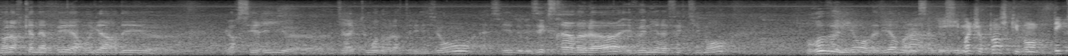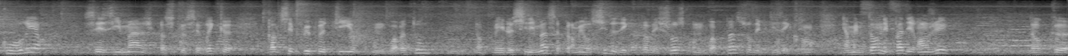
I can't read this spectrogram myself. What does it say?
dans leur canapé, à regarder euh, leurs séries directement dans leur télévision, essayer de les extraire de là et venir effectivement revenir, on va dire, dans les salles de cinéma. Moi, je pense qu'ils vont découvrir ces images, parce que c'est vrai que quand c'est plus petit, on ne voit pas tout. Donc, mais le cinéma, ça permet aussi de découvrir des choses qu'on ne voit pas sur des petits écrans. Et en même temps, on n'est pas dérangé. Donc, euh,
